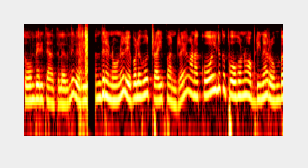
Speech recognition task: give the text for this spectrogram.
சோம்பேறித்தனத்துலேருந்து வெளியே வந்துடணும்னு எவ்வளவோ ட்ரை பண்ணுறேன் ஆனால் கோயிலுக்கு போகணும் அப்படின்னா ரொம்ப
